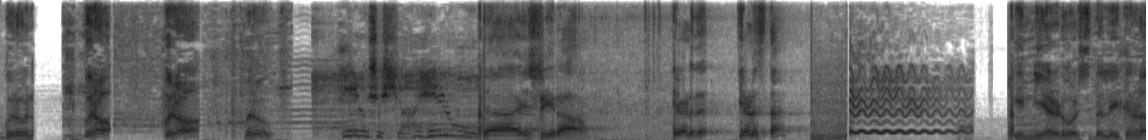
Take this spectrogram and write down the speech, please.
ಗುರು. ಗುರು. ಗುರು. ಗುರು. ಹೇಳು ಶಿಷ್ಯ ಹೇಳು. ಜೈ ಶ್ರೀರಾಮ್. ಹೇಳಿದೆ ಕೇಳಿಸ್ತಾ? ಇನ್ ಎರಡು ವರ್ಷದಲ್ಲಿ ಕನ್ನಡ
